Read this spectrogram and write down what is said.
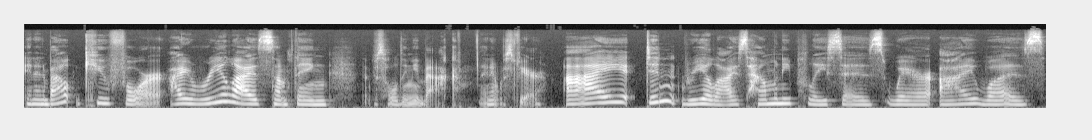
in about Q4, I realized something that was holding me back, and it was fear. I didn't realize how many places where I was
